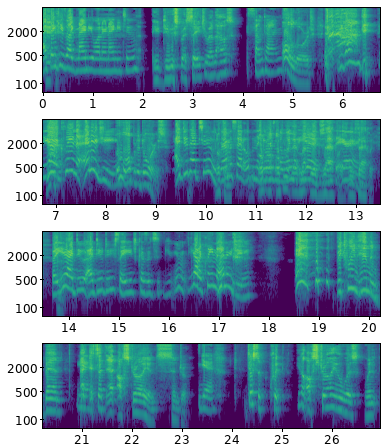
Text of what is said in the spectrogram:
I think he's like 91 or 92 uh, You- Do you spread sage around the house? sometimes. Oh Lord! You gotta, you gotta clean the energy. Ooh, open the doors. I do that too. Okay. Grandma said open the Open- doors and the open it window. let- yeah, exactly, let the air in. exactly. But uh, yeah, I do. I do do sage because it's you, you gotta clean the energy. Between him and Ben, Yeah. it's that, that Australian syndrome. Yeah, Just a quick, you know, Australia was when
